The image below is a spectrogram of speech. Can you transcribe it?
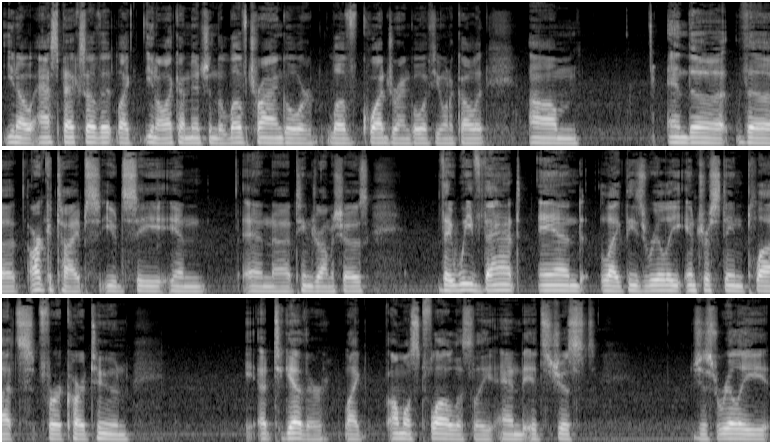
you know aspects of it like you know like i mentioned the love triangle or love quadrangle if you want to call it um and the the archetypes you'd see in in uh, teen drama shows. They weave that and like these really interesting plots for a cartoon together like almost flawlessly and it's just just really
